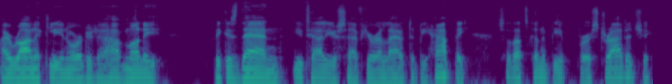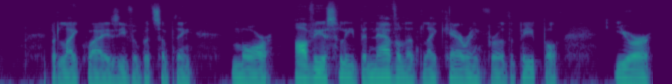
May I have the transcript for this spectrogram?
ironically, in order to have money, because then you tell yourself you're allowed to be happy. So that's going to be a poor strategy. But likewise, even with something more obviously benevolent, like caring for other people, you're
